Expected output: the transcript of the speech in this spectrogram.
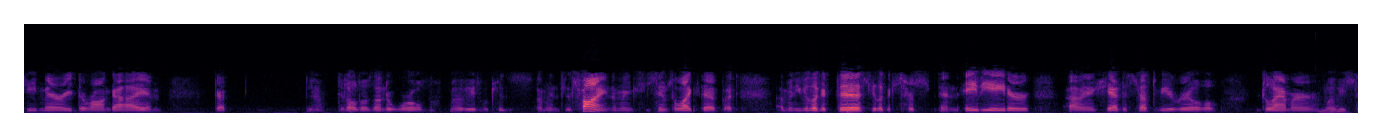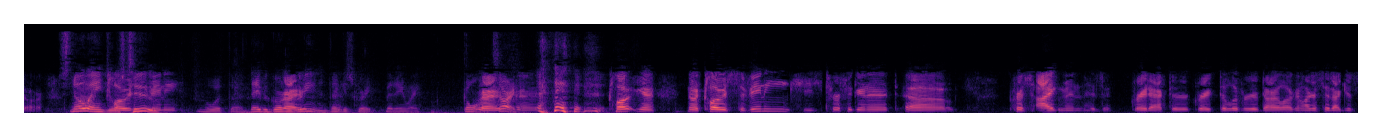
she married the wrong guy and you know, did all those underworld movies, which is, I mean, it's fine. I mean, she seems to like that, but I mean, if you look at this, you look at her an Aviator. I mean, she had the stuff to be a real glamour movie star. Snow uh, Angels Chloe too, Sevigny. with uh, David Gordon right. Green. I think it's great. But anyway, go on. Right. Sorry. Uh, Chloe, yeah, no, Chloe Sevigny, she's terrific in it. Uh, Chris Eigeman is a great actor, great delivery of dialogue, and like I said, I just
